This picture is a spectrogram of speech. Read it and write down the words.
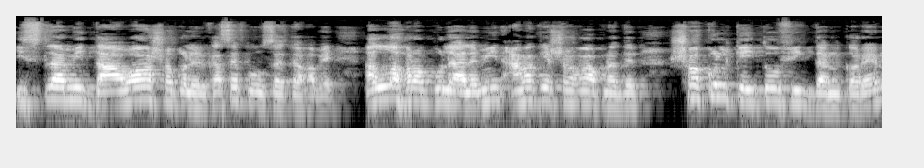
ইসলামী দাওয়া সকলের কাছে পৌঁছাতে হবে। আল্লাহ রাব্বুল আলামিন আমাকে সহ আপনাদের সকলকেই তৌফিক দান করেন।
